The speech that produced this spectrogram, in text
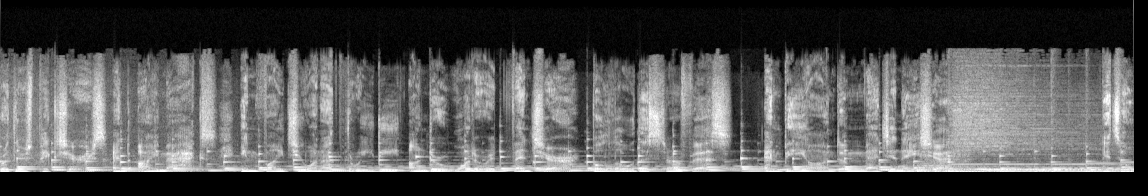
Brothers Pictures and IMAX invite you on a 3D underwater adventure below the surface and beyond imagination. It's a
